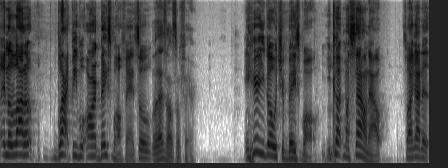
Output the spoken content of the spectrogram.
and a lot of black people aren't baseball fans. So Well, that's also fair. and here you go with your baseball. You mm-hmm. cut my sound out, so I got to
